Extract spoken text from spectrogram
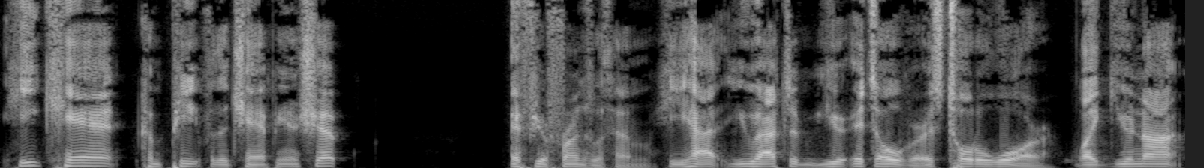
he can't compete for the championship if you're friends with him. He had, you have to, you it's over. It's total war. Like you're not,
